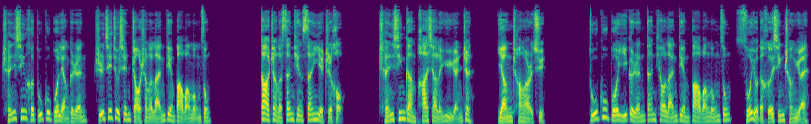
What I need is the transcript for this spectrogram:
陈星和独孤博两个人直接就先找上了蓝电霸王龙宗。大战了三天三夜之后，陈星干趴下了玉元镇，扬长而去。独孤博一个人单挑蓝电霸王龙宗所有的核心成员，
